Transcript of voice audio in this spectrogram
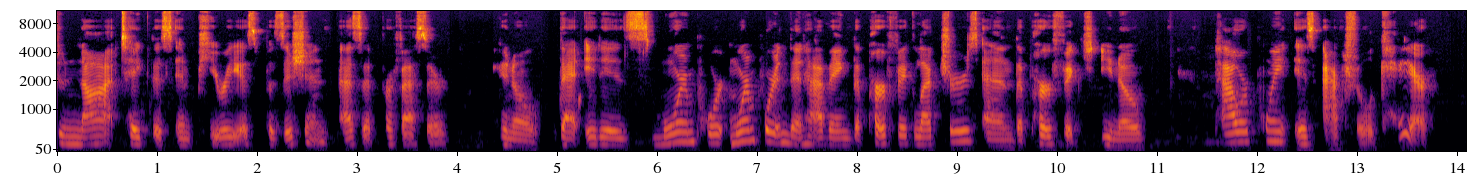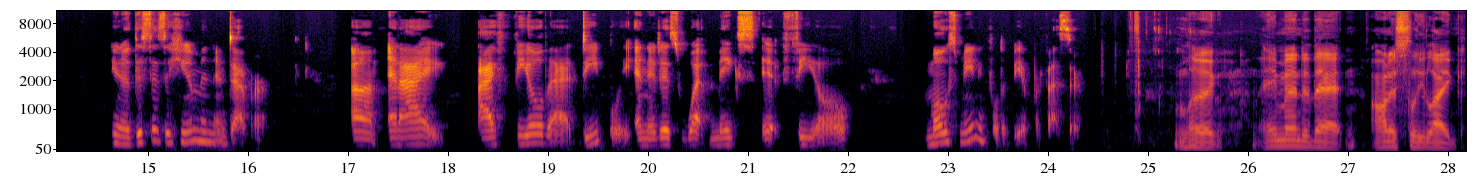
to not take this imperious position as a professor, you know, that it is more important more important than having the perfect lectures and the perfect, you know, PowerPoint is actual care. You know, this is a human endeavor. Um, and I I feel that deeply, and it is what makes it feel most meaningful to be a professor. Look, amen to that. Honestly, like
